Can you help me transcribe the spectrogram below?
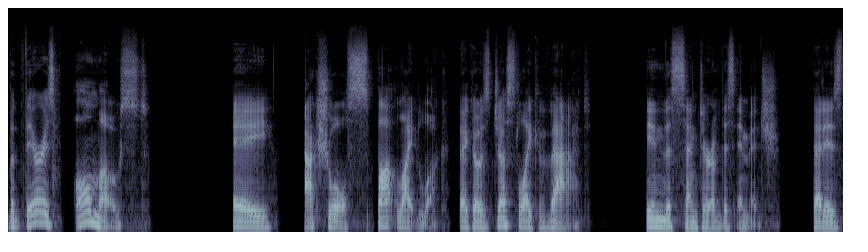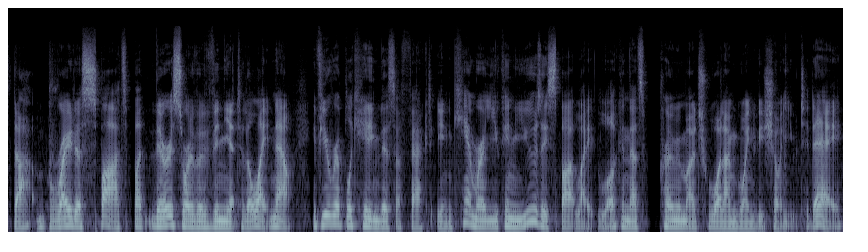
but there is almost a actual spotlight look that goes just like that in the center of this image that is the brightest spots, but there is sort of a vignette to the light. Now, if you're replicating this effect in camera, you can use a spotlight look, and that's pretty much what I'm going to be showing you today.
